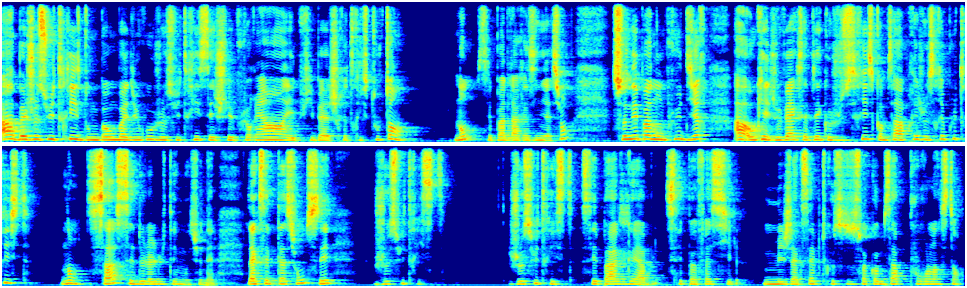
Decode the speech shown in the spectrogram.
ah ben je suis triste donc bon bah du coup je suis triste et je fais plus rien et puis ben je serai triste tout le temps. Non, c'est pas de la résignation. Ce n'est pas non plus dire ah ok je vais accepter que je suis triste comme ça après je serai plus triste. Non, ça c'est de la lutte émotionnelle. L'acceptation c'est je suis triste. Je suis triste, c'est pas agréable, c'est pas facile, mais j'accepte que ce soit comme ça pour l'instant.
